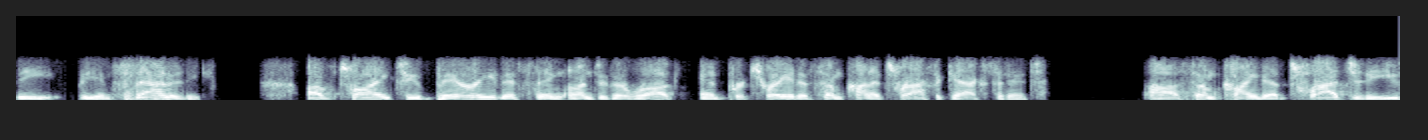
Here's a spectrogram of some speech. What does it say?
the the insanity of trying to bury this thing under the rug and portray it as some kind of traffic accident, uh, some kind of tragedy. You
